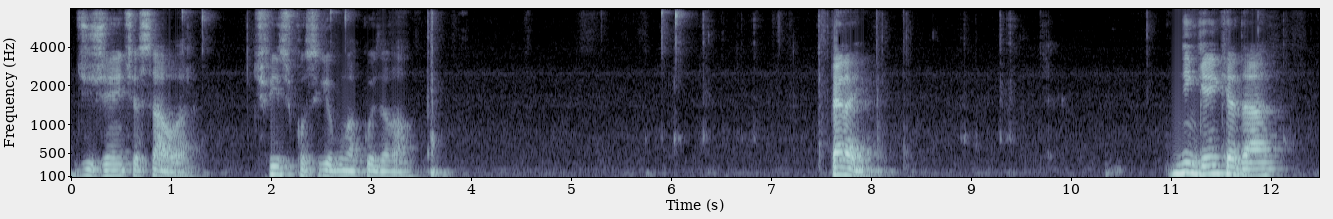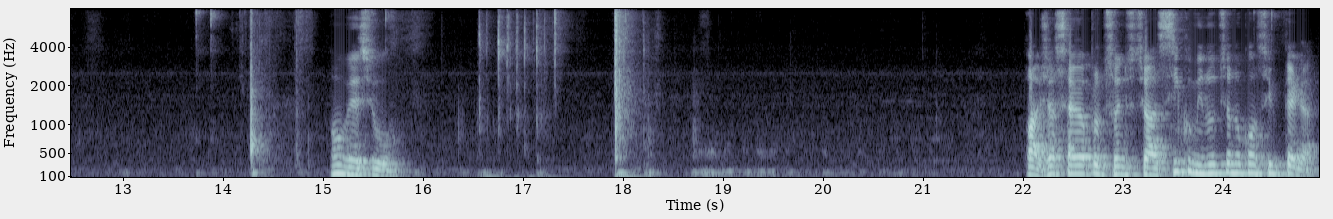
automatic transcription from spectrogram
de gente essa hora. Difícil conseguir alguma coisa lá. Espera aí. Ninguém quer dar. Vamos ver se o. Ó, já saiu a produção industrial há cinco minutos eu não consigo pegar.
